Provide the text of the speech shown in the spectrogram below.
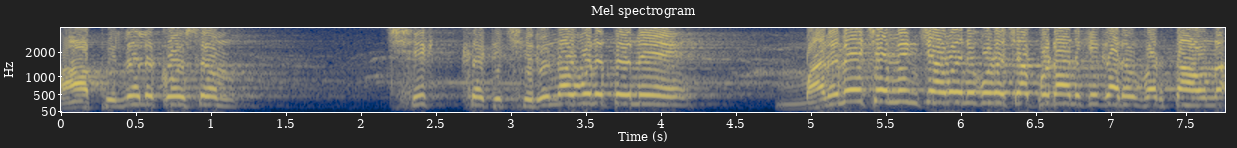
ఆ పిల్లల కోసం చిక్కటి చిరునవ్వులతోనే మనమే చెల్లించామని కూడా చెప్పడానికి గర్వపడతా ఉన్నా.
